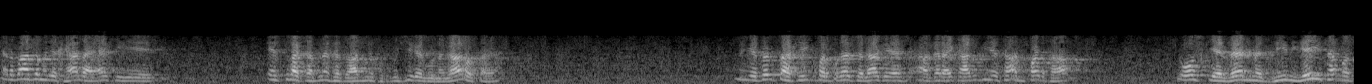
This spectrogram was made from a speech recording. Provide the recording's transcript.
خیر بعد مجھے خیال آیا کہ یہ اس طرح کرنے سے تو آدمی خودکشی کا گنگار ہوتا ہے۔ نہیں پھر تحقیق پر پتہ چلا کہ اگر ایک آدمی ایسا ان پڑھ تھا تو اس کے ذہن میں دین یہی تھا، بس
